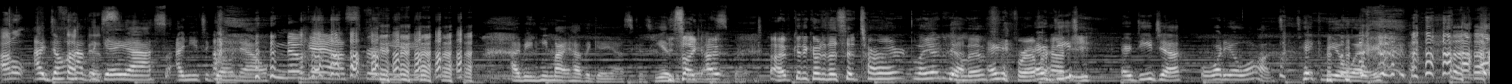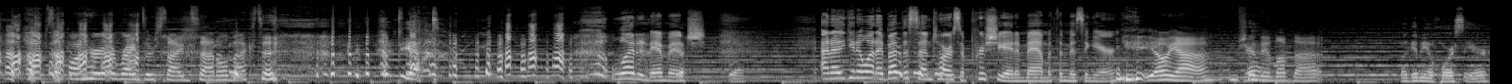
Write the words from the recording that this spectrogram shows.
I don't. I don't fuck have the geas. I need to go now. no geas for me. I mean, he might have a gay ass because he is He's a like, gay I, ass, but I'm gonna go to the Centaur land Yeah. and live Er- forever Erdij- happy. Erdija, what do you want? Take me away. Hops up on her and rides her side saddle back to. yeah. What an image. Yeah. And uh, you know what? I bet the centaurs appreciate a man with a missing ear. oh yeah, I'm sure Yeah. they love that. They'll give me a horse ear.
